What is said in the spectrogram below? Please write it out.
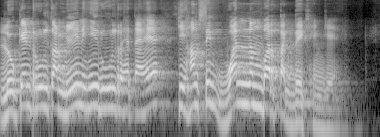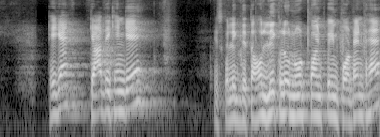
लोकेंट रूल का मेन ही रूल रहता है कि हम सिर्फ़ वन नंबर तक देखेंगे। ठीक है? क्या देखेंगे? इसको लिख देता हूँ लिख लो नोट पॉइंट पे इंपॉर्टेंट है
